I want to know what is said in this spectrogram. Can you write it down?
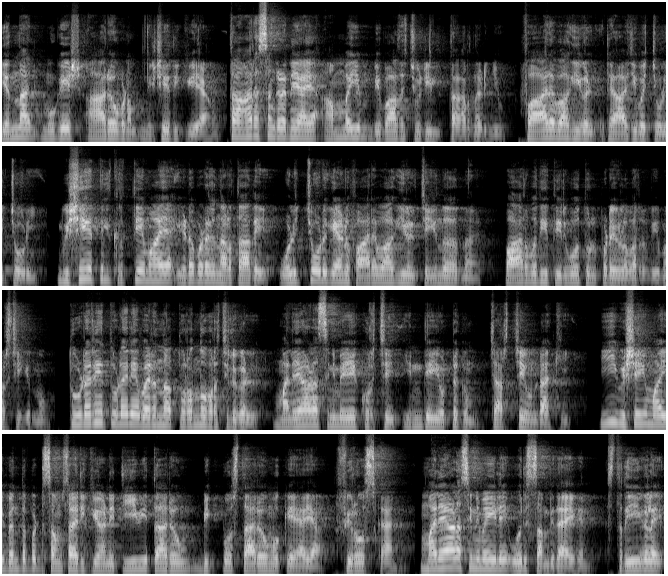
എന്നാൽ മുകേഷ് ആരോപണം നിഷേധിക്കുകയാണ്. താരസംഘടനയായ അമ്മയും വിവാദ ചുഴിയിൽ തകർന്നടിഞ്ഞു. ഭാരവാഹികൾ രാജിവെച്ചൊളിച്ചോടി. വിഷയത്തിൽ കൃത്യമായ ഇടപെടൽ നടത്താതെ ഒളിച്ചോടുകയാണ് ഭാരവാഹികൾ ചെയ്യുന്നതെന്ന് പാർവതി തിരുവോത്തുൾപ്പെടെയുള്ളവർ വിമർശിക്കുന്നു. തുടരെ തുടരെ വരുന്ന തുറന്നു പറച്ചിലുകൾ മലയാള സിനിമയെക്കുറിച്ച് ഇന്ത്യയൊട്ടകും ചർച്ചയുണ്ടാക്കി. ഈ വിഷയവുമായി ബന്ധപ്പെട്ട് സംസാരിക്കുകയാണ് ടി വി താരവും ബിഗ് ബോസ് താരവും ഒക്കെയായ ഫിറോസ് ഖാൻ. മലയാള സിനിമയിലെ ഒരു സംവിധായകൻ സ്ത്രീകളെ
